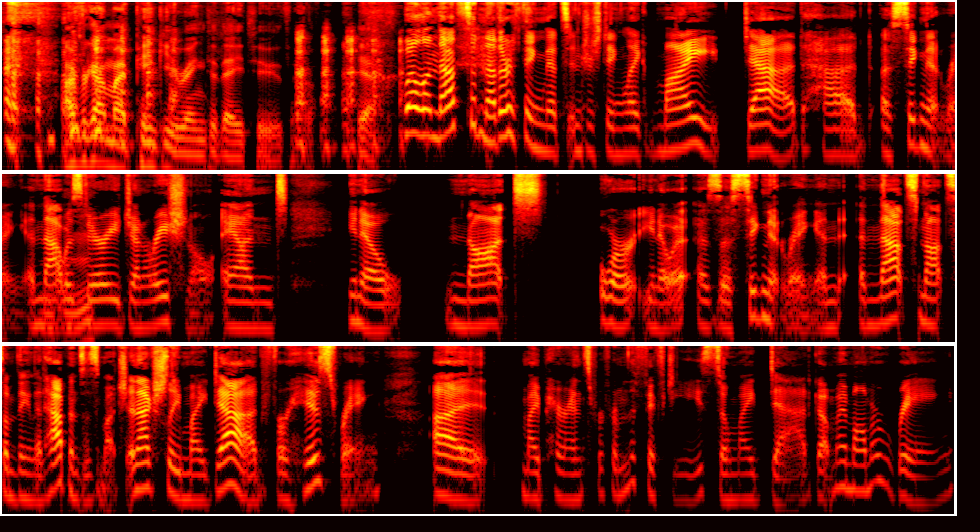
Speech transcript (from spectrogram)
I forgot my pinky ring today, too. So, yeah. well, and that's another thing that's interesting. Like my dad had a signet ring, and that was Mhm. very generational, and you know, not or you know, as a signet ring, and and that's not something that happens as much. And actually, my dad for his ring, uh, my parents were from the 50s so my dad got my mom a ring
